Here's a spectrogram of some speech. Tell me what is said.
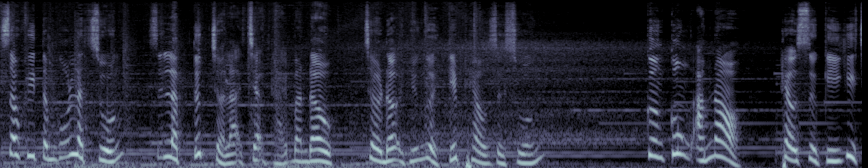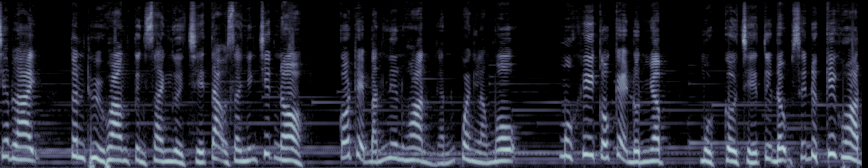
sau khi tấm gỗ lật xuống, sẽ lập tức trở lại trạng thái ban đầu, chờ đợi những người tiếp theo rơi xuống. Cường cung ám nỏ Theo sử ký ghi chép lại, tuần Thủy Hoàng từng sai người chế tạo ra những chiếc nỏ có thể bắn liên hoàn gắn quanh làng mộ. Một khi có kẻ đột nhập, một cơ chế tự động sẽ được kích hoạt.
